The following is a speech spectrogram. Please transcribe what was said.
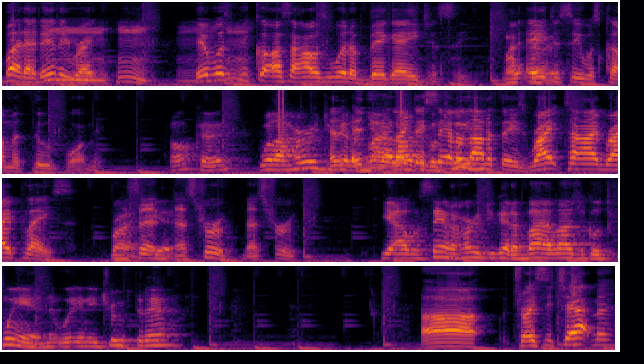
But at any rate, Mhm. it was Mhm. because I was with a big agency. My Okay. agency was coming through for me. Okay. Well, I heard you And, got a and you know, like they biological say a lot of things, right time, right place. Right. That's it. Yeah. That's true. That's true. yeah, I was saying I heard you got a biological twin. With any truth to that? Uh, Tracy Chapman.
